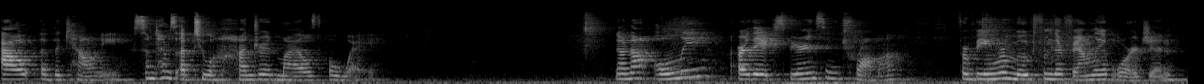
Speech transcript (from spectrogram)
out of the county, sometimes up to 100 miles away. Now, not only are they experiencing trauma from being removed from their family of origin,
